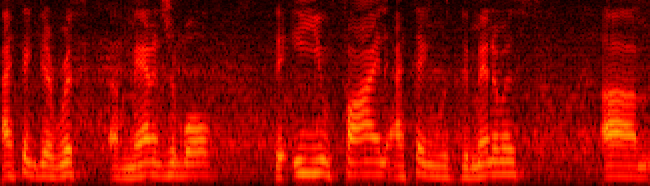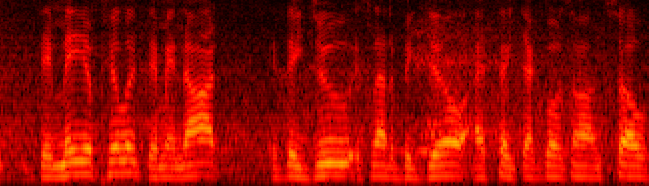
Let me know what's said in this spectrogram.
I think the risks are manageable. The EU fine, I think, was de minimis. Um, they may appeal it, they may not. If they do, it's not a big deal. I think that goes on. So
